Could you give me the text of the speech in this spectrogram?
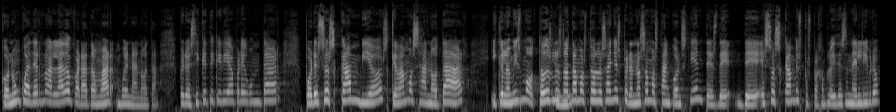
con un cuaderno al lado para tomar buena nota. Pero sí que te quería preguntar por esos cambios que vamos a notar y que lo mismo todos los notamos todos los años, pero no somos tan conscientes de, esos cambios. Pues, por ejemplo, dices en el libro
